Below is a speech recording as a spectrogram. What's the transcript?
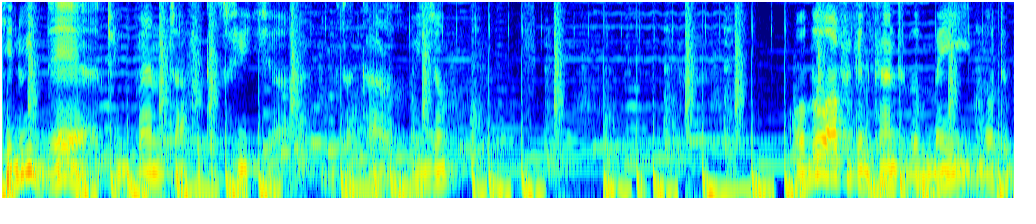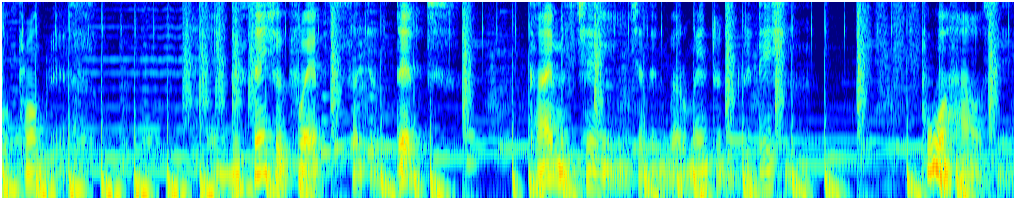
can we dare to invent Africa's future in Sankara's vision? Although African countries have made notable progress, existential threats such as debt, climate change, and environmental degradation, poor housing,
